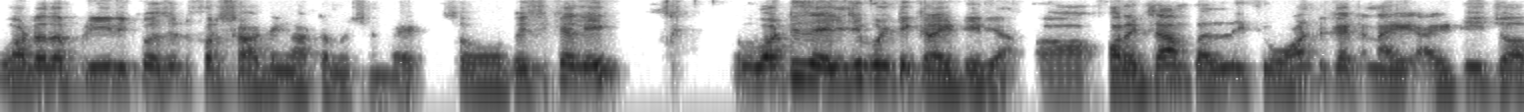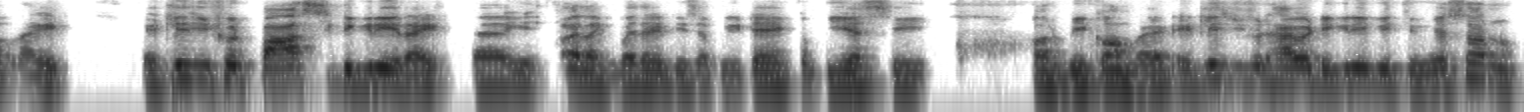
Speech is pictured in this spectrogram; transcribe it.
What are the prerequisites for starting automation, right? So basically, what is the eligibility criteria? Uh, for example, if you want to get an IT job, right, at least you should pass degree, right? Uh, like whether it is a BTech, a BSc, or BCom, right? At least you should have a degree with you. Yes or no?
